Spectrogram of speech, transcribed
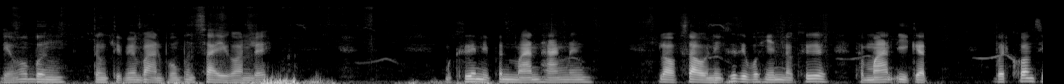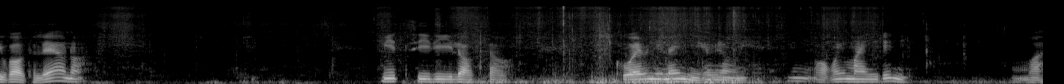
เดี๋ยวมาเบิ่งตรงติดแม่บ้านผมเพิ่นใส่ก่อนเลยเมื่อคืนนี่เพิ่นหมานหางหนึ่งรอบเศร้านี่คือสิบ่เห็นดอกคือถ้ามานอีกก็เบิดความสิเว้าทันแล้วเนาะ มีดซีดีหลอกเต่ากล้วยมันอยู่ในนี่ครับพี่น้องนี่ยังออกไม่ใหม่ด้นี่มว่า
